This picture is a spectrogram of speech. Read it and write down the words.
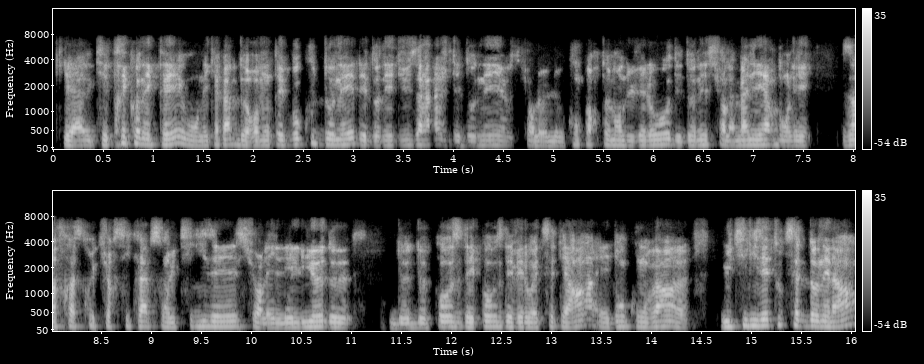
qui est, très connecté, où on est capable de remonter beaucoup de données, des données d'usage, des données sur le comportement du vélo, des données sur la manière dont les infrastructures cyclables sont utilisées, sur les, les lieux de, de, pause, des pauses, des vélos, etc. Et donc, on va euh, utiliser toute cette donnée-là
